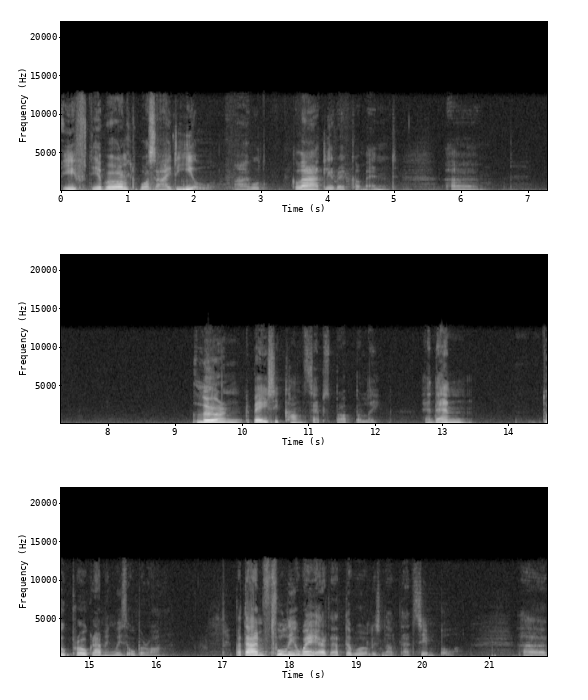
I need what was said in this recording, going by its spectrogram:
if the world was ideal, I would gladly recommend uh, learn the basic concepts properly and then do programming with Oberon. But I'm fully aware that the world is not that simple. Uh,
